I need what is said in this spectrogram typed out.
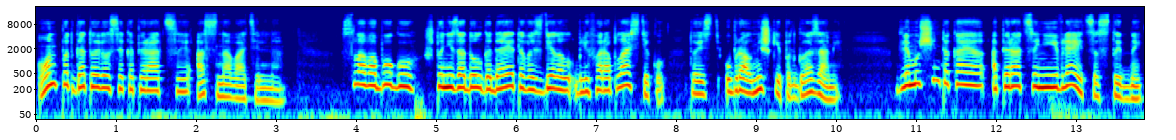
Он подготовился к операции основательно. Слава богу, что незадолго до этого сделал блефаропластику, то есть убрал мешки под глазами. Для мужчин такая операция не является стыдной.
